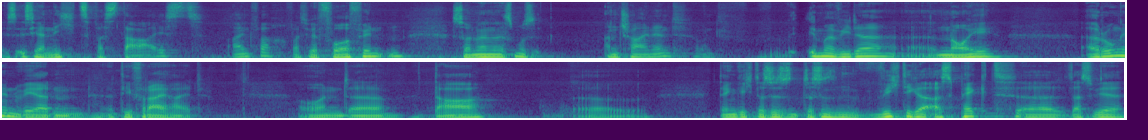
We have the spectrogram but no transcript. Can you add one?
Es ist ja nichts, was da ist, einfach, was wir vorfinden, sondern es muss anscheinend und immer wieder äh, neu errungen werden, die Freiheit. Und äh, da äh, denke ich, das ist, das ist ein wichtiger Aspekt, äh, dass wir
